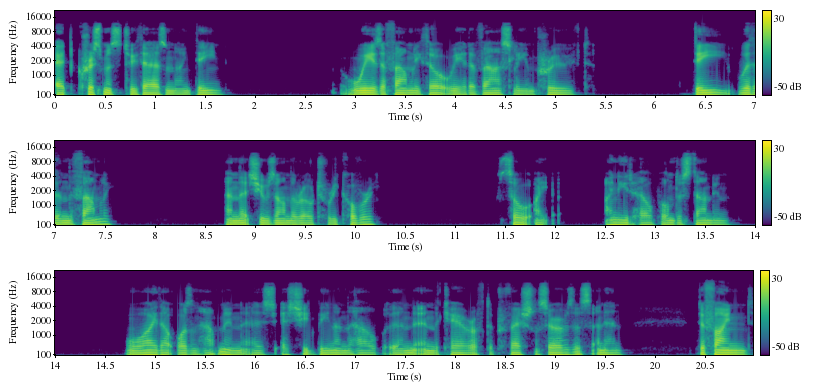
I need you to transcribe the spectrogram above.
at Christmas 2019, we as a family thought we had a vastly improved Dee within the family and that she was on the road to recovery. So I, I need help understanding why that wasn't happening as, as she'd been in the help in, in the care of the professional services and then to find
